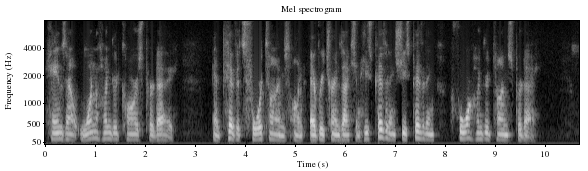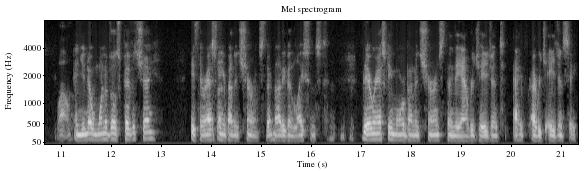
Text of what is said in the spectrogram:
hands out 100 cars per day and pivots four times on every transaction. He's pivoting, she's pivoting 400 times per day. Wow. And you know, one of those pivots, Shay, is they're asking about insurance. They're not even licensed. They're asking more about insurance than the average agent, average agency.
